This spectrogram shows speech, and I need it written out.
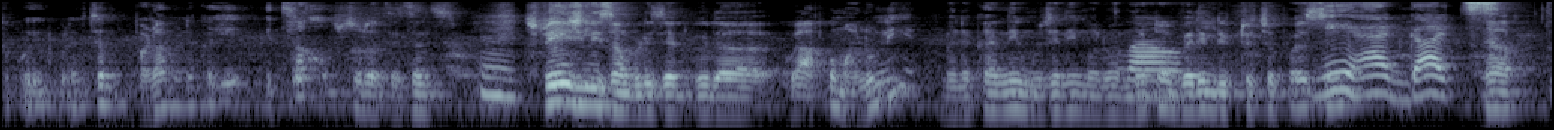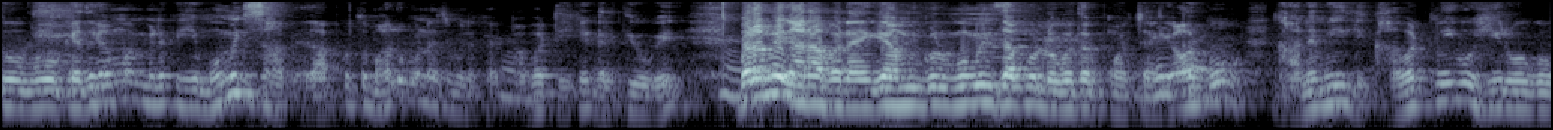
तो कोई मैंने जब बड़ा मैंने कहा ये इतना खूबसूरत है since strangely somebody said with आपको मालूम नहीं है? मैंने कहा नहीं मुझे नहीं मालूम but a very literature person he had guts तो वो कहते हैं मैंने कहा ये मोमिन साहब है आपको तो मालूम होना चाहिए। मैंने कहा बाबा ठीक है गलती हो गई। पर हम ये गाना बनाएँगे हम मोमिन साहब को लोगों तक पहुंचाएँगे। और वो गाने में लिखावट में वो हीरो को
